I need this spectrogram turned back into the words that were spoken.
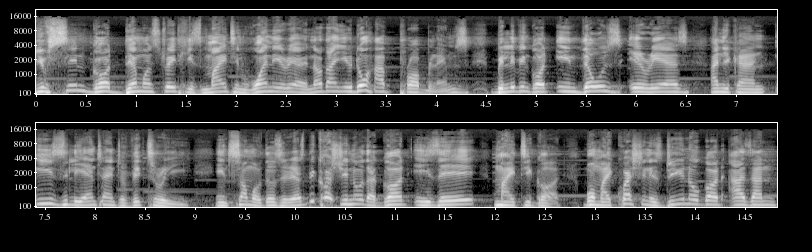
You've seen God demonstrate his might in one area or another, you don't have problems believing God in those areas, and you can easily enter into victory in some of those areas because you know that God is a mighty God. But my question is do you know God as an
